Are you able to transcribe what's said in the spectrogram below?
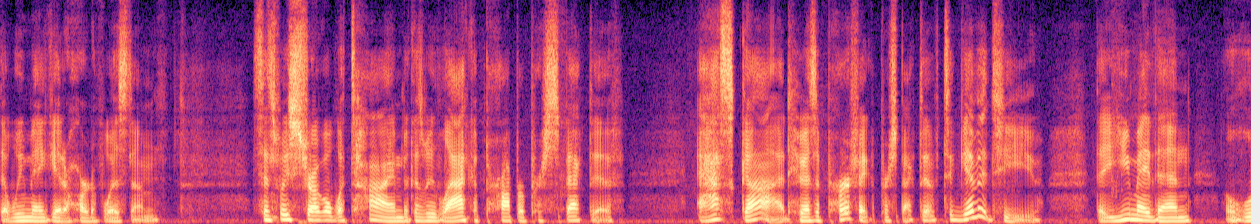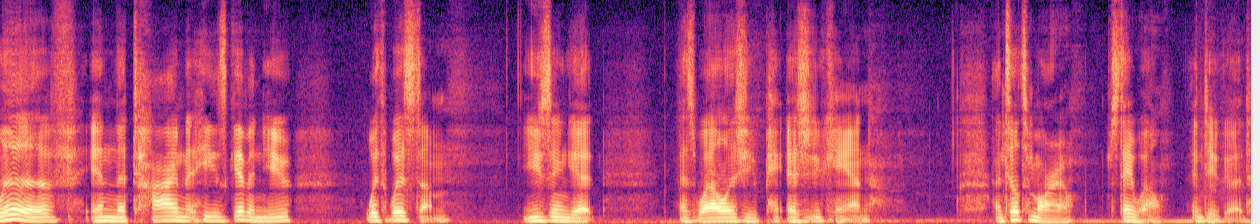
that we may get a heart of wisdom. Since we struggle with time because we lack a proper perspective, ask God, who has a perfect perspective, to give it to you, that you may then live in the time that He's given you with wisdom, using it as well as you as you can. Until tomorrow, stay well and do good.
